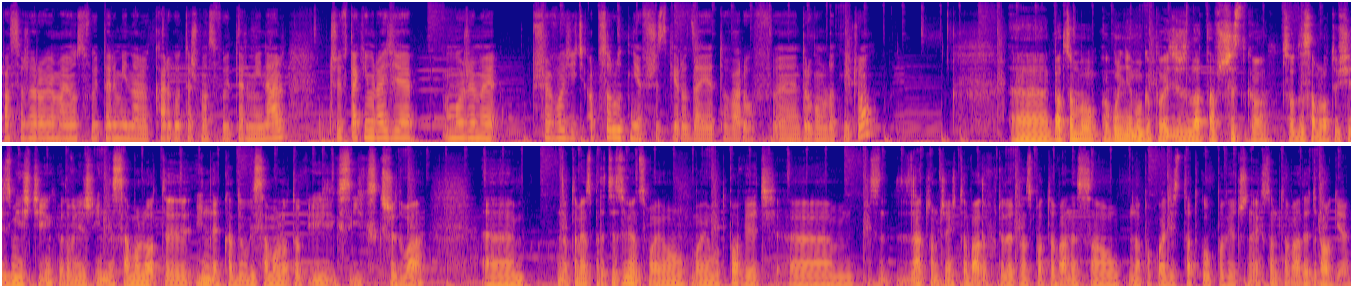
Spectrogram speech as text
pasażerowie mają swój terminal, cargo też ma swój terminal. Czy w takim razie możemy przewozić absolutnie wszystkie rodzaje towarów e, drogą lotniczą? E, bardzo ogólnie mogę powiedzieć, że lata wszystko, co do samolotu się zmieści, również inne samoloty, inne kadłuby samolotów i ich, ich skrzydła. E, Natomiast precyzując moją, moją odpowiedź, znaczną część towarów, które transportowane są na pokładzie statków powietrznych, są towary drogie,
